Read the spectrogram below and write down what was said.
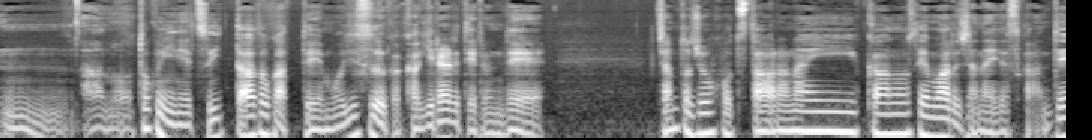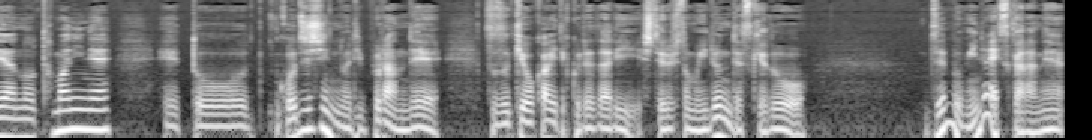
うんあの特にね twitter とかって文字数が限られてるんでちゃんと情報伝わらない可能性もあるじゃないですか。であのたまにねえっ、ー、とご自身のリプランで続きを書いてくれたりしてる人もいるんですけど全部見ないですからね。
